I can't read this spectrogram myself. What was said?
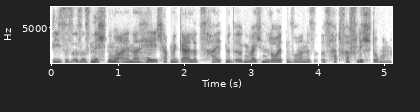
dieses, es ist nicht nur eine, hey, ich habe eine geile Zeit mit irgendwelchen Leuten, sondern es, es hat Verpflichtungen.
